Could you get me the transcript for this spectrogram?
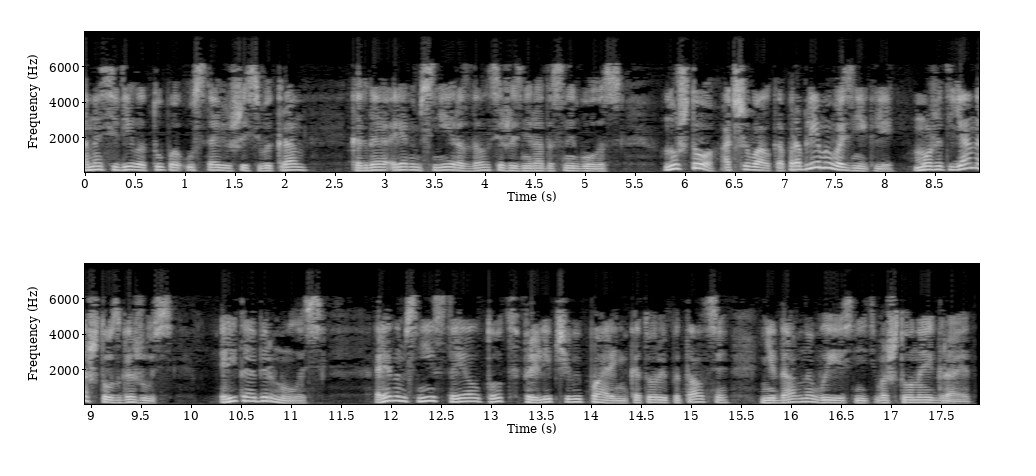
Она сидела, тупо уставившись в экран, когда рядом с ней раздался жизнерадостный голос — «Ну что, отшивалка, проблемы возникли? Может, я на что сгожусь?» Рита обернулась. Рядом с ней стоял тот прилипчивый парень, который пытался недавно выяснить, во что она играет.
